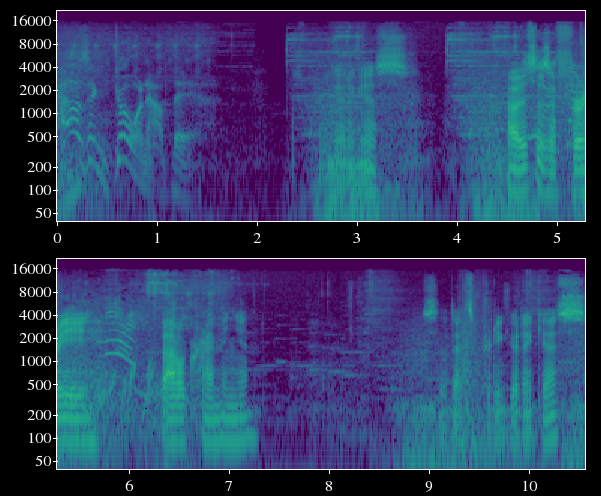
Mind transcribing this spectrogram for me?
how's it going out there? Pretty good, I guess. Oh, this is a free battle cry minion. So that's pretty good, I guess.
